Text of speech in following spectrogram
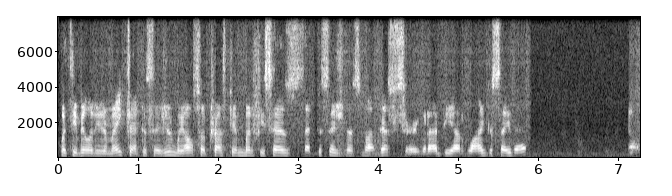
with the ability to make that decision, we also trust him But if he says that decision is not necessary. Would I be out of line to say that? No,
